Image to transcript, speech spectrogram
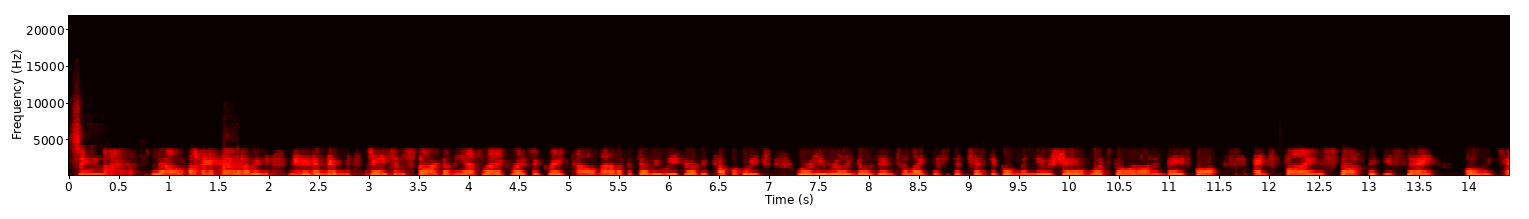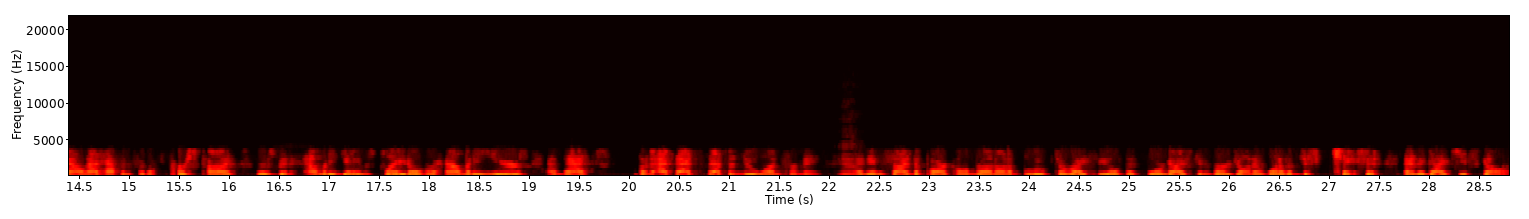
seen? No, I haven't. I mean, and then Jayson Stark on the Athletic writes a great column. I don't know if it's every week or every couple of weeks, where he really goes into like the statistical minutiae of what's going on in baseball and finds stuff that you say, "Holy cow, that happened for the first time." There's been how many games played over how many years, and that. But that- that's that's a new one for me. Yeah. An inside the park home run on a bloop to right field that four guys converge on, and one of them just kicks it, and the guy keeps going.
